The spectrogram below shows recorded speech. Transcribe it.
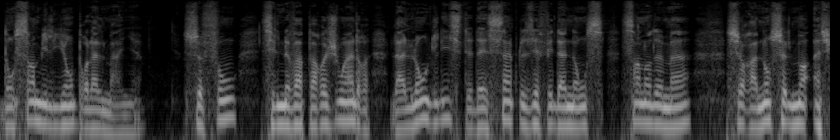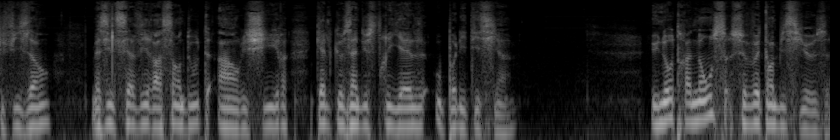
dont cent millions pour l'Allemagne. Ce fonds, s'il ne va pas rejoindre la longue liste des simples effets d'annonce sans lendemain, sera non seulement insuffisant, mais il servira sans doute à enrichir quelques industriels ou politiciens. Une autre annonce se veut ambitieuse.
